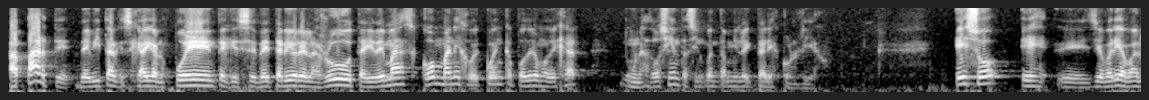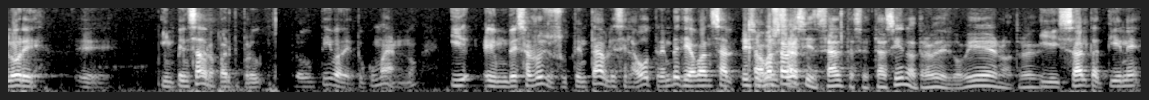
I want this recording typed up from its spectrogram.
aparte de evitar que se caigan los puentes, que se deteriore la ruta y demás, con manejo de cuenca podríamos dejar unas 250.000 hectáreas con riego. Eso es, eh, llevaría valores eh, impensados a la parte produ- productiva de Tucumán, ¿no? Y en desarrollo sustentable, esa es la otra, en vez de avanzar. Eso vos avanzar- sabés si en Salta se está haciendo a través del gobierno, a través de... y Salta tiene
